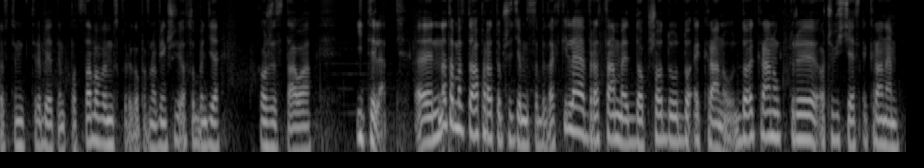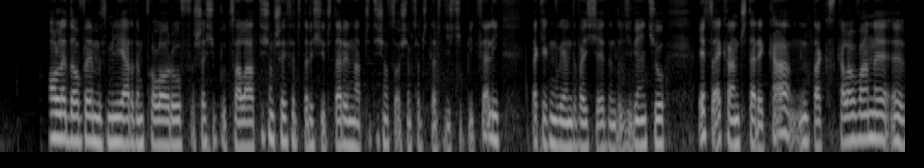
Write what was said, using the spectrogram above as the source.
e, w tym trybie tym podstawowym, z którego pewno większość osób będzie korzystała. I tyle. E, natomiast do aparatu przejdziemy sobie za chwilę. Wracamy do przodu, do ekranu. Do ekranu, który oczywiście jest ekranem OLEDowym z miliardem kolorów 6,5 cala 1644 na 3840 pikseli, tak jak mówiłem 21 do 9. Jest to ekran 4K, tak skalowany, y,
